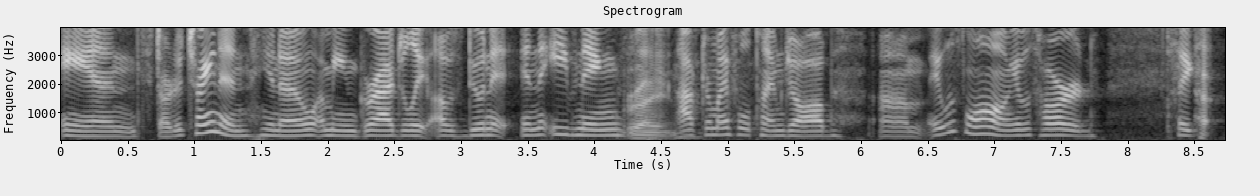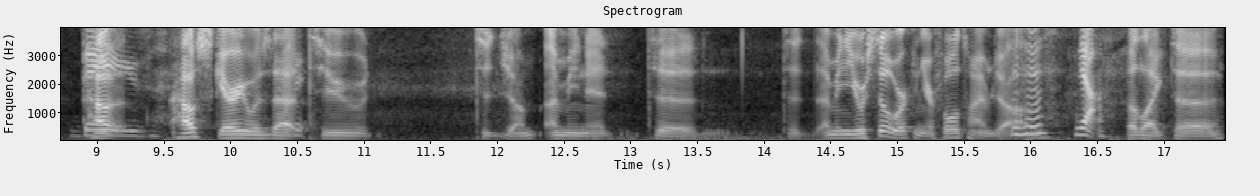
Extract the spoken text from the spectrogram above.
and started training. You know, I mean, gradually, I was doing it in the evenings Right. after my full time job. Um, it was long. It was hard, like How- days. How, how scary was that to to jump? I mean, it to to. I mean, you were still working your full time job, Mm-hmm. yeah. but like to.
